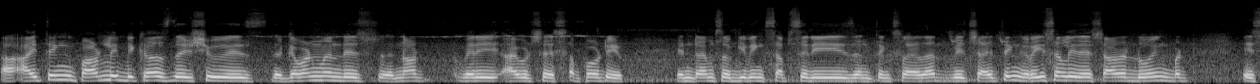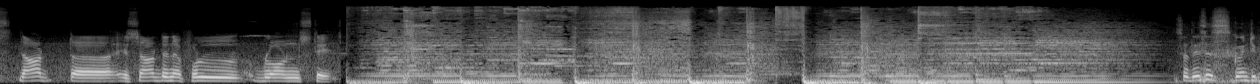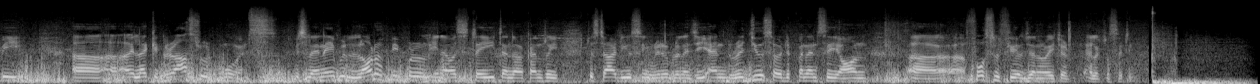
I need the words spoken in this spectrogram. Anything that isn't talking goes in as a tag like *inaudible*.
Uh, I think partly because the issue is the government is not very, I would say, *laughs* supportive in terms of giving subsidies and things like that, which I think recently they started doing, but it's not, it's not in a full blown stage. So this is going to be uh, like a grassroots movement, which will enable a lot of people in our state and our country to start using renewable energy and reduce our dependency on uh, fossil fuel generated electricity.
